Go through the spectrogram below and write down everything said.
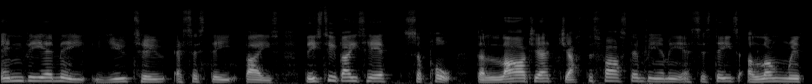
NVMe U2 SSD bays. These two bays here support the larger, just as fast NVMe SSDs, along with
